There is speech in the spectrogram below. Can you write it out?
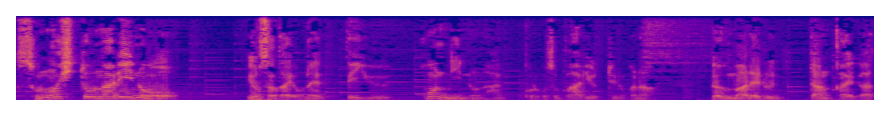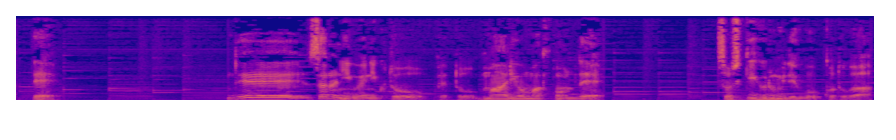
その人なりの良さだよねっていう本人のな、これこそバリューっていうのかな、が生まれる段階があって、で、さらに上に行くと、えっと、周りを巻き込んで、組織ぐるみで動くことが、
